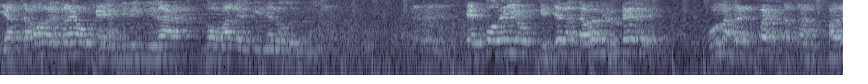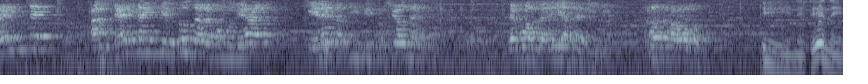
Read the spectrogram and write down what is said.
Y hasta ahora creo que mi dignidad no vale el dinero del mundo. Es por ello que quisiera saber de ustedes una respuesta transparente ante esta inquietud de la comunidad y de esas instituciones de guarderías de niños. Por favor. NTN,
